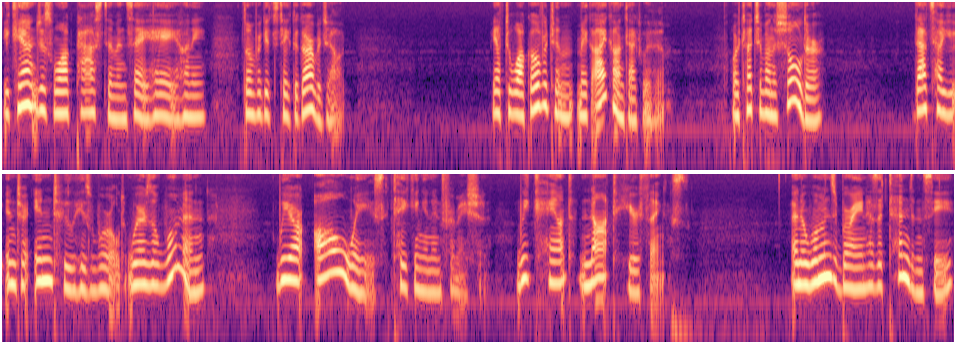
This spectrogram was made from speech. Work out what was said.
you can't just walk past him and say, hey, honey, don't forget to take the garbage out. You have to walk over to him, make eye contact with him, or touch him on the shoulder that's how you enter into his world. Whereas a woman, we are always taking in information. We can't not hear things. And a woman's brain has a tendency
